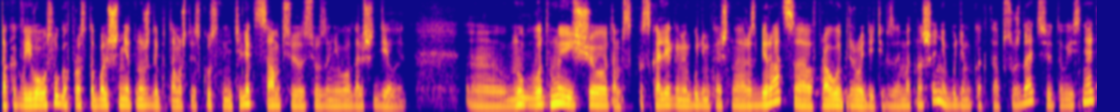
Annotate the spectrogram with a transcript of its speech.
так как в его услугах просто больше нет нужды, потому что искусственный интеллект сам все, все за него дальше делает. Э, ну, вот мы еще там с, с коллегами будем, конечно, разбираться в правовой природе этих взаимоотношений, будем как-то обсуждать все это, выяснять.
